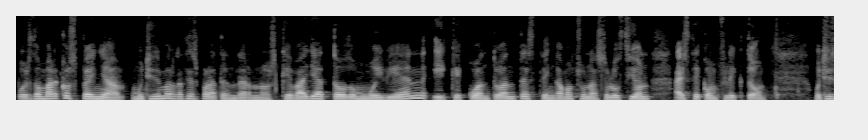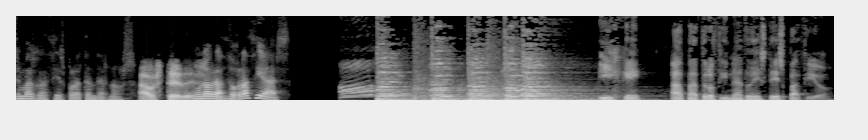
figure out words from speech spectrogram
Pues don Marcos Peña, muchísimas gracias por atendernos. Que vaya todo muy bien y que cuanto antes tengamos una solución a este conflicto. Muchísimas gracias por atendernos. A ustedes. Un abrazo, gracias. IG ha patrocinado este espacio.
